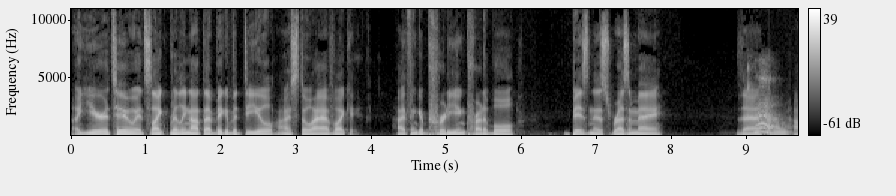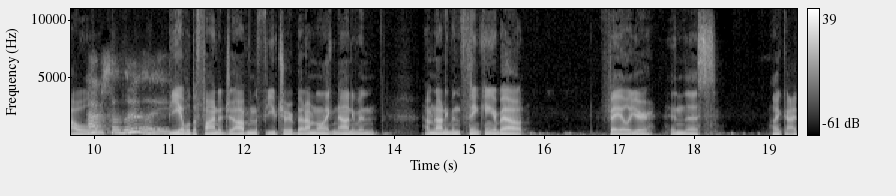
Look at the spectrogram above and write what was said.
a year or two it's like really not that big of a deal i still have like i think a pretty incredible business resume that. I'll Absolutely. be able to find a job in the future but i'm like not even i'm not even thinking about failure in this like i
